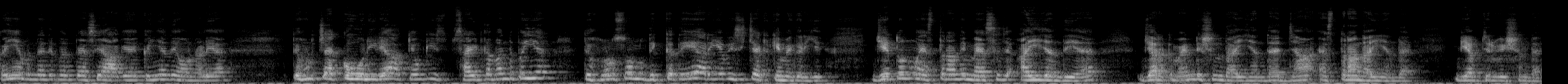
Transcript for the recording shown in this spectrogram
ਕਈਆਂ ਬੰਦਿਆਂ ਦੇ ਪੈਸੇ ਆ ਗਏ, ਕਈਆਂ ਦੇ ਆਉਣ ਵਾਲੇ ਆ, ਤੇ ਹੁਣ ਚੈੱਕ ਹੋ ਨਹੀਂ ਰਿਹਾ ਕਿਉਂਕਿ ਸਾਈਟ ਤਾਂ ਬੰਦ ਪਈ ਹੈ। ਤੇ ਹੁਣ ਤੁਹਾਨੂੰ ਦਿੱਕਤ ਇਹ ਆ ਰਹੀ ਹੈ ਵੀ ਅਸੀਂ ਚੈੱਕ ਕਿਵੇਂ ਕਰੀਏ। ਜੇ ਤੁਹਾਨੂੰ ਇਸ ਤਰ੍ਹਾਂ ਦੇ ਮੈਸੇਜ ਆਈ ਜਾਂਦੇ ਆ ਜਾਂ ਰეკਮੈਂਡੇਸ਼ਨ ਦਾ ਆਈ ਜਾਂਦਾ ਜਾਂ ਇਸ ਤਰ੍ਹਾਂ ਦਾ ਆਈ ਜਾਂਦਾ ਵੀ ਆਬਜ਼ਰਵੇਸ਼ਨ ਦਾ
